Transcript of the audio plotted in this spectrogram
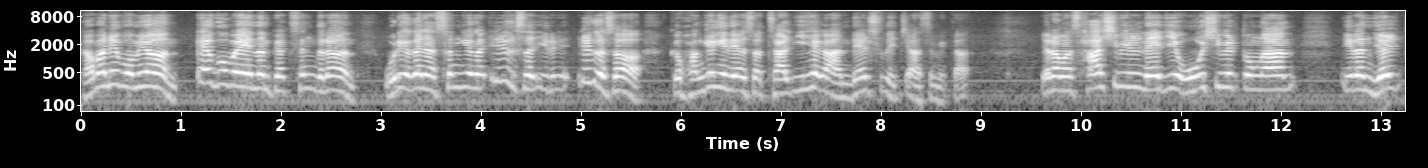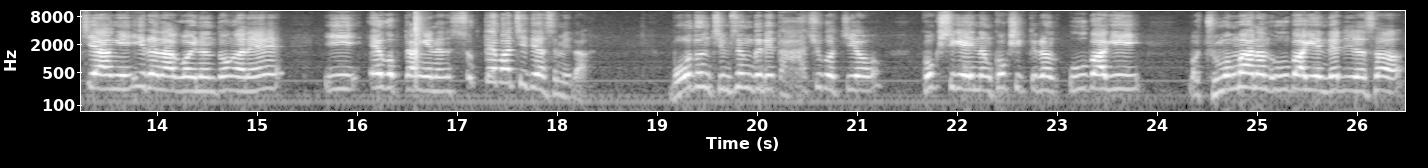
가만히 보면 애굽에 있는 백성들은 우리가 그냥 성경을 읽어서 읽어서 그 환경에 대해서 잘 이해가 안 될 수도 있지 않습니까? 여러분 40일 내지 50일 동안 이런 열재앙이 일어나고 있는 동안에 이 애굽 땅에는 쑥대밭이 되었습니다. 모든 짐승들이 다 죽었지요. 곡식에 있는 곡식들은 우박이 뭐 주먹만한 우박이 내려져서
